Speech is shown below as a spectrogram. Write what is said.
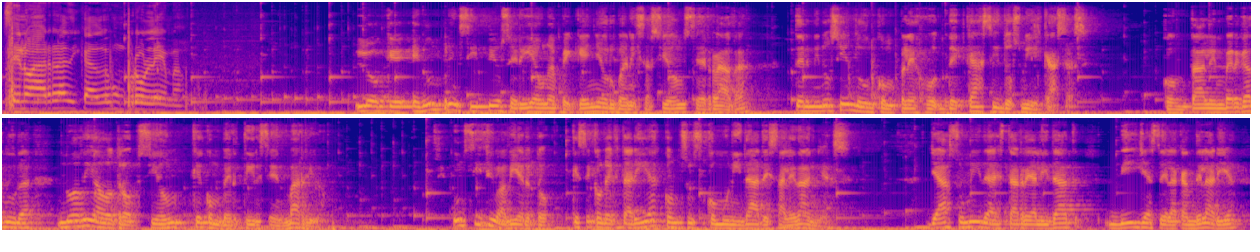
se nos ha radicado es un problema. Lo que en un principio sería una pequeña urbanización cerrada, terminó siendo un complejo de casi 2.000 casas. Con tal envergadura, no había otra opción que convertirse en barrio. Un sitio abierto que se conectaría con sus comunidades aledañas. Ya asumida esta realidad, Villas de la Candelaria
